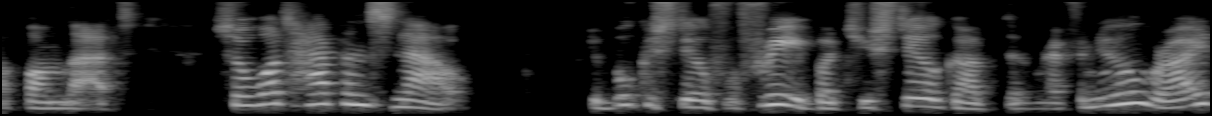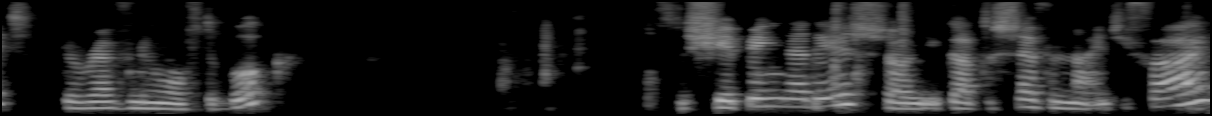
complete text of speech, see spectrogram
upon that. So what happens now? The book is still for free, but you still got the revenue, right? The revenue of the book, of the shipping that is. So you got the 7.95.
